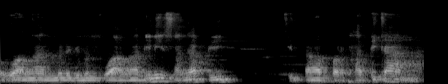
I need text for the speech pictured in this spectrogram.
keuangan manajemen keuangan ini sangat di kita perhatikan.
